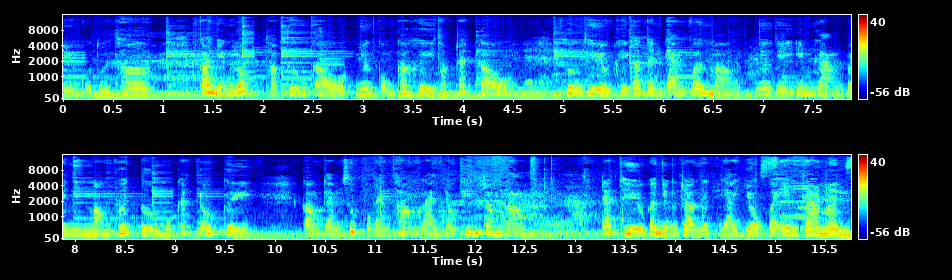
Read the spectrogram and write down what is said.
chuyện của tuổi thơ. Có những lúc thật thương cậu, nhưng cũng có khi thật trách cậu. Thương Thiều khi có tình cảm với Mận, nhưng chỉ im lặng và nhìn Mận với Tường một cách đố kỵ. Còn cảm xúc của bản thân lại giấu kín trong lòng. Trách Thiều có những trò nghịch dại dột với em trai mình,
